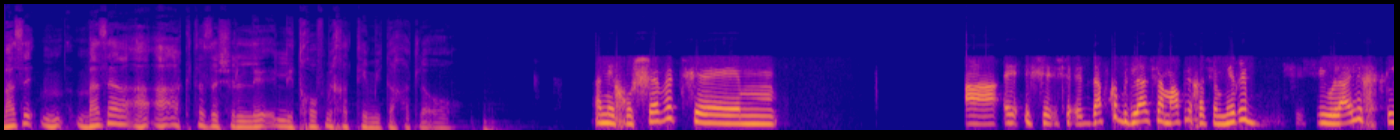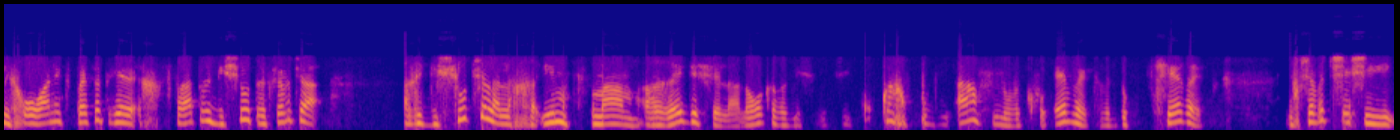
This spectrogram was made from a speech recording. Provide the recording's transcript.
מה, זה, מה זה האקט הזה של לדחוף מחטים מתחת לאור? אני חושבת ש... דווקא בגלל שאמרתי לך שמירי, שהיא אולי לכאורה נתפסת כחסרת רגישות, אני חושבת שהרגישות שלה לחיים עצמם, הרגש שלה, לא רק הרגישות, שהיא כל כך פגיעה אפילו וכואבת ודוקרת. אני חושבת שהיא...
